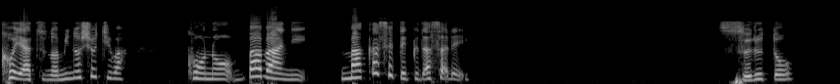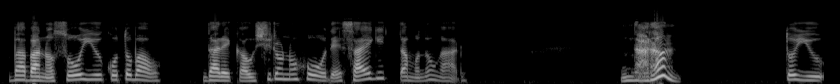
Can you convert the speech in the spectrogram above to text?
こやつの身の処置は、このババに任せてくだされい。すると、ババのそういう言葉を誰か後ろの方で遮ったものがある。ならんという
